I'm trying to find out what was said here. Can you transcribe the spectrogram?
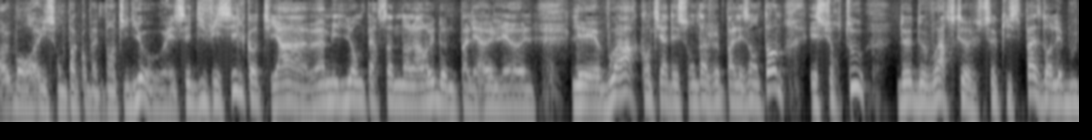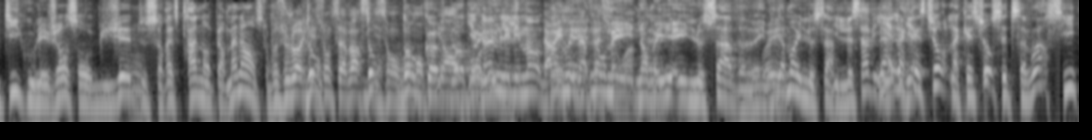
euh, bon, ils sont pas complètement idiots. Et c'est difficile quand il y a un million de personnes dans la rue de ne pas les, les, les voir, quand il y a des sondages de ne pas les entendre, et surtout de, de voir ce, ce qui se passe dans les boutiques où les gens sont obligés de se restreindre en permanence. Je pose toujours la Donc- question de savoir donc- s'ils ont donc, vraiment pris en donc, Il y a quand même l'élément. Non mais, hein. non, mais ils le savent, évidemment, ils le savent. Ils le savent. La, Il la il a- question, la question, c'est de savoir si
